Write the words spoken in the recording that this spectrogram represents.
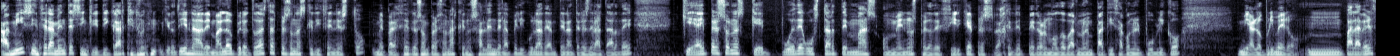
A mí, sinceramente, sin criticar, que no, que no tiene nada de malo, pero todas estas personas que dicen esto, me parece que son personas que no salen de la película de Antena 3 de la tarde, que hay personas que puede gustarte más o menos, pero decir que el personaje de Pedro Almodóvar no empatiza con el público. Mira, lo primero, mm, para ver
